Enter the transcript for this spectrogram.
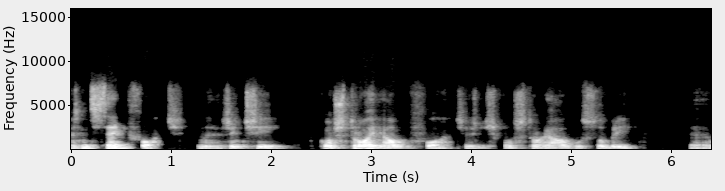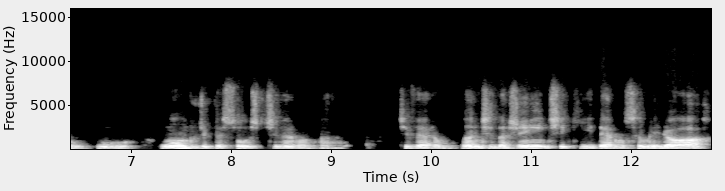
a gente segue forte, né? a gente constrói algo forte, a gente constrói algo sobre é, o, o, o, ombro de pessoas que tiveram, tiveram antes da gente, que deram o seu melhor.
